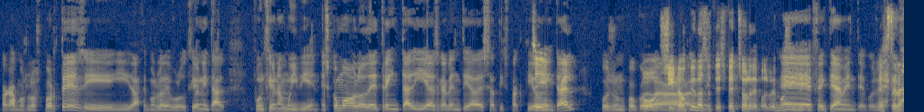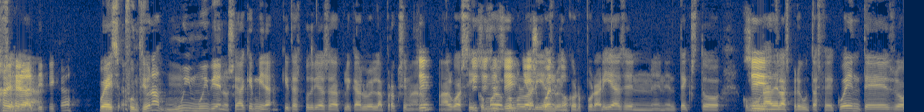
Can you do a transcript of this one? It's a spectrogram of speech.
pagamos los portes y, hacemos la devolución y tal. Funciona muy bien. Es como lo de 30 días garantía de satisfacción y tal. Pues un poco. si no queda satisfecho, lo devolvemos. efectivamente. Pues esto es la típica. Pues funciona muy, muy bien. O sea que, mira, quizás podrías aplicarlo en la próxima, ¿no? Algo así. ¿Cómo, lo harías? ¿Lo incorporarías en, el texto como una de las preguntas frecuentes o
